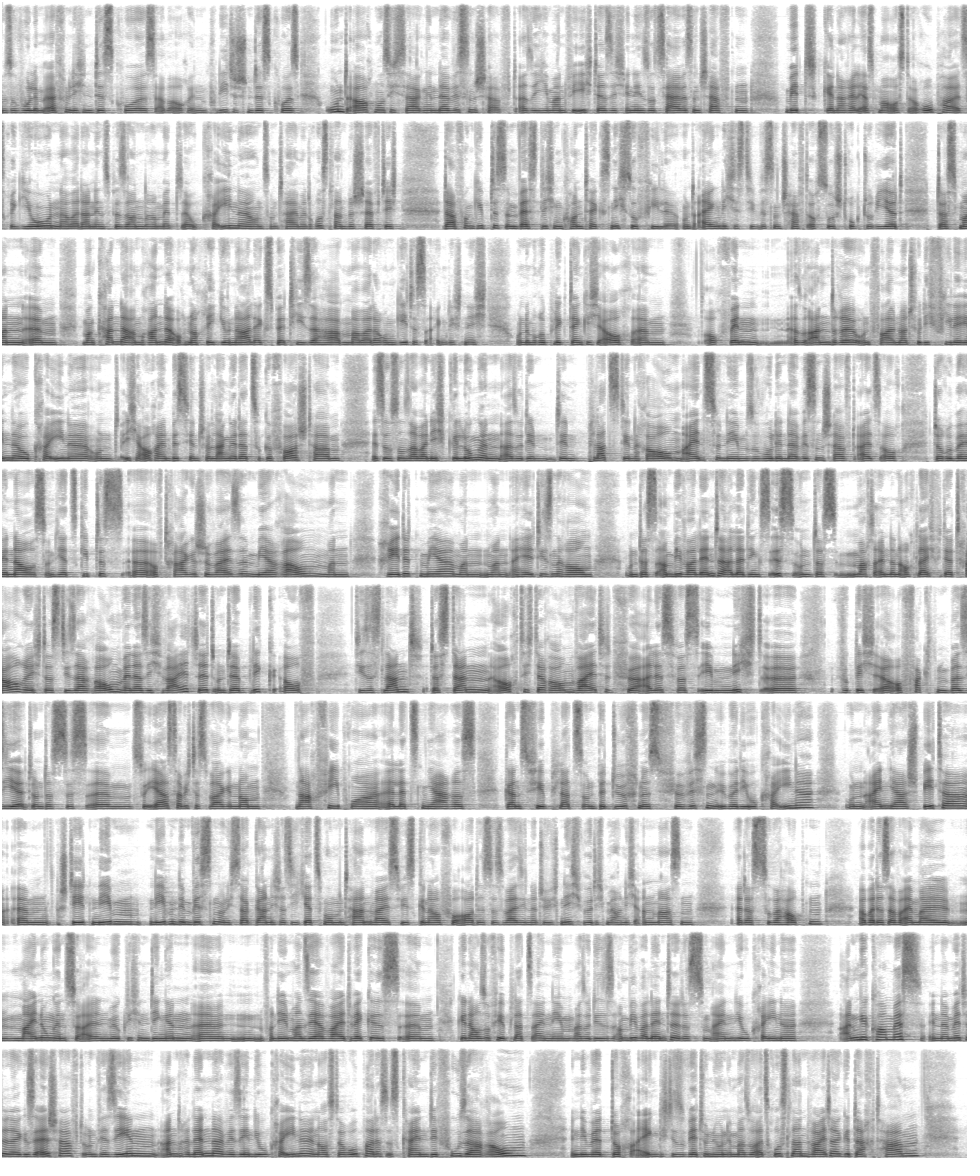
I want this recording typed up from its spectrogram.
sowohl im öffentlichen Diskurs, aber auch im politischen Diskurs und auch, muss ich sagen, in der Wissenschaft. Also jemand wie ich, der sich in den Sozialwissenschaften mit generell erstmal Osteuropa als Region, aber dann insbesondere mit der Ukraine und zum Teil mit Russland beschäftigt, da davon gibt es im westlichen Kontext nicht so viele. Und eigentlich ist die Wissenschaft auch so strukturiert, dass man, ähm, man kann da am Rande auch noch Regionalexpertise haben, aber darum geht es eigentlich nicht. Und im Rückblick denke ich auch, ähm, auch wenn also andere und vor allem natürlich viele in der Ukraine und ich auch ein bisschen schon lange dazu geforscht haben, es ist uns aber nicht gelungen, also den, den Platz, den Raum einzunehmen, sowohl in der Wissenschaft als auch darüber hinaus. Und jetzt gibt es äh, auf tragische Weise mehr Raum, man redet mehr, man, man erhält diesen Raum. Und das Ambivalente allerdings ist, und das macht einem dann auch gleich wieder traurig, dass dieser Raum, wenn er sich weitet und der Blick auf dieses Land, dass dann auch sich der Raum weitet für alles, was eben nicht äh, wirklich äh, auf Fakten basiert. Und das ist ähm, zuerst habe ich das wahrgenommen nach Februar äh, letzten Jahres ganz viel Platz und Bedürfnis für Wissen über die Ukraine. Und ein Jahr später ähm, steht neben, neben dem Wissen, und ich sage gar nicht, dass ich jetzt momentan weiß, wie es genau vor Ort ist, das weiß ich natürlich nicht, würde ich mir auch nicht anmaßen, äh, das zu behaupten, aber dass auf einmal Meinungen zu allen möglichen Dingen, äh, von denen man sehr weit weg ist, ähm, genauso viel Platz einnehmen. Also dieses Ambivalente, dass zum einen die Ukraine angekommen ist in der Mitte der Gesellschaft und wir sehen andere Länder, wir sehen die Ukraine in Osteuropa, das ist kein diffuser Raum, in dem wir doch eigentlich die Sowjetunion immer so als Russland weitergedacht haben.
